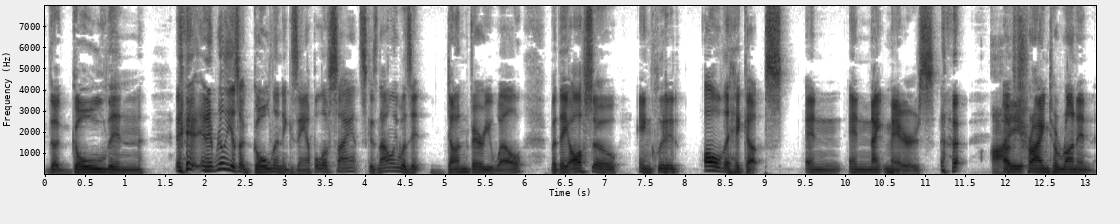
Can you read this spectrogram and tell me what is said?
the golden and it really is a golden example of science because not only was it done very well, but they also included all the hiccups and and nightmares of I trying to run an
